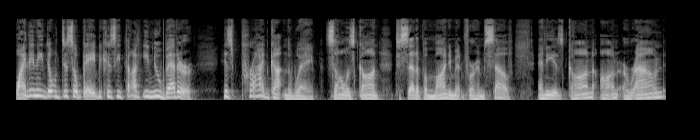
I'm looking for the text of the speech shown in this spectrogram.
Why didn't he don't disobey? Because he thought he knew better. His pride got in the way. Saul has gone to set up a monument for himself, and he has gone on around,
